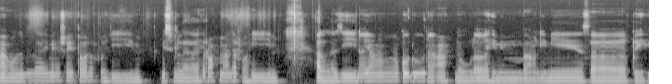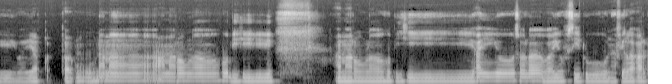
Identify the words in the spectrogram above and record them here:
أعوذ بالله من الشيطان الرجيم بسم الله الرحمن الرحيم الذين ينقضون عهد الله من بعد ميثاقه ويقطعون ما أمر الله به أمر الله به أن يوصل ويفسدون في الأرض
